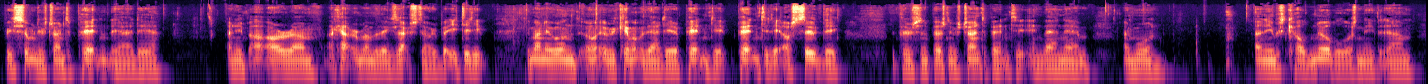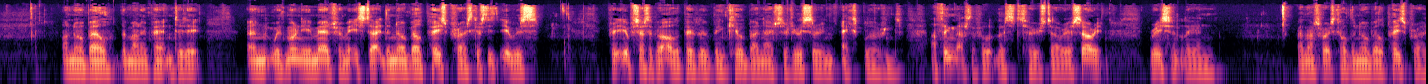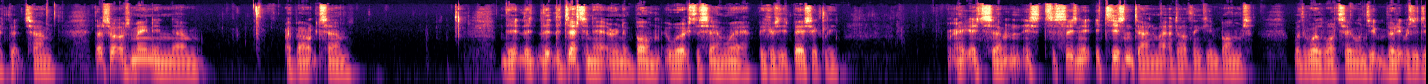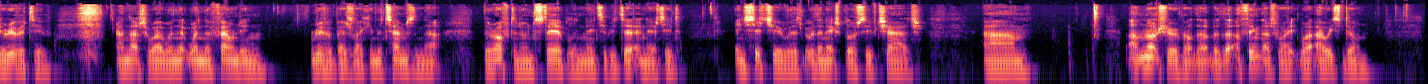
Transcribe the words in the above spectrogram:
because somebody was trying to patent the idea, and he or um, I can't remember the exact story, but he did it. The man who owned, who came up with the idea, patented it, patented it, or sued the the person, the person who was trying to patent it in their name, and won and he was called Noble, wasn't he? Um, or Nobel, the man who patented it, and with money he made from it, he started the Nobel Peace Prize because it, it, was pretty upset about all the people who've been killed by nitroglycerin explosions. I think that's the that's the true story. I saw it recently, and and that's why it's called the Nobel Peace Prize. But um, that's what I was meaning um, about um, the, the, the detonator in a bomb it works the same way because it's basically it's um it's it, it isn't dynamite I don't think in bombs with World War II ones it, but it was a derivative. And that's why when they, when they're found in riverbeds like in the Thames and that they're often unstable and need to be detonated in situ with with an explosive charge. Um I'm not sure about that but that, I think that's why how it's done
